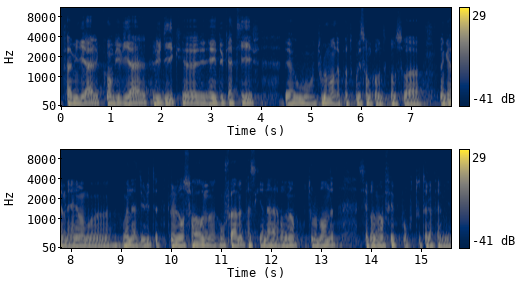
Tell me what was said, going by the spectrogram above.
familial, convivial, ludique euh, et éducatif euh, où tout le monde peut trouver son compte, qu'on soit un gamin ou un, adulte, que l'on soit homme ou femme, parce qu'il y en a vraiment pour tout le monde. C'est vraiment fait pour toute la famille.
